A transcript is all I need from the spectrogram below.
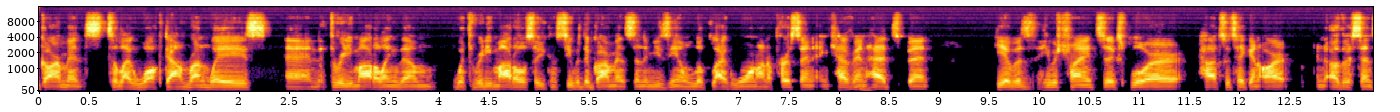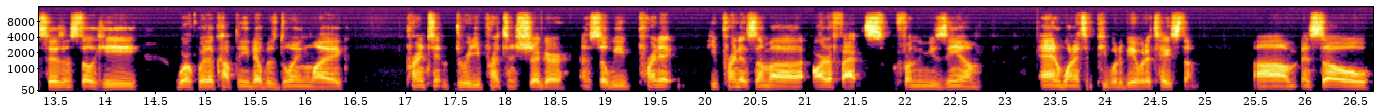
garments to like walk down runways and 3D modeling them with 3D models so you can see what the garments in the museum look like worn on a person. And Kevin had spent he was he was trying to explore how to take an art in other senses, and so he worked with a company that was doing like printing 3D printing sugar, and so we printed he printed some uh, artifacts from the museum and wanted to, people to be able to taste them. Um, and so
